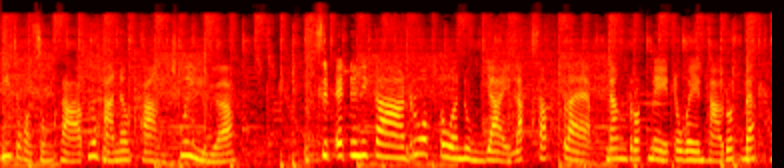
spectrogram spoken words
ที่จังหวัดสงขลาเพื่อหาแนวทางช่วยเหลือ 11นาฬิการวบตัวหนุ่มใหญ่ลักทรัพย์แปลก นั่งรถเมล์ตระเวนหารถแบ็คโฮ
